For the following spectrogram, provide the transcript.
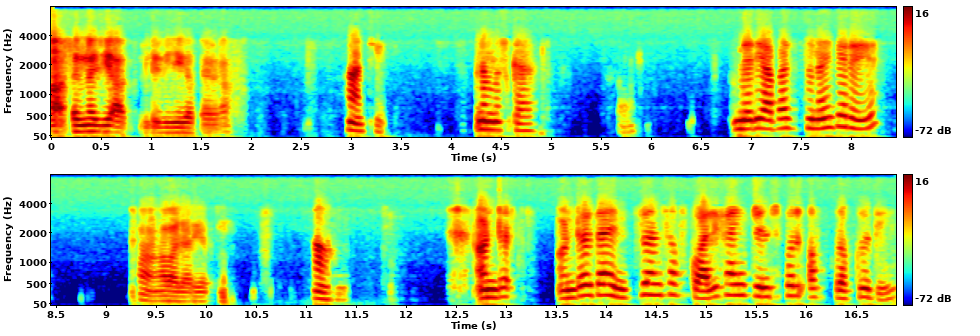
हाँ संगना जी आप ले लीजिएगा पैरा। हाँ ठीक। नमस्कार। हाँ। मेरी आवाज़ सुनाई दे रही है? हाँ आवाज़ आ रही है आपकी। हाँ under under the influence of qualifying principle of Prakriti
